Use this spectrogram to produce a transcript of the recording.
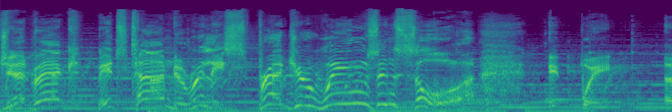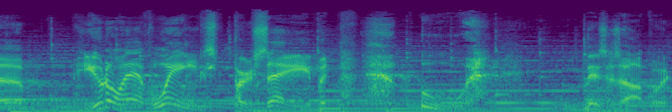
Jetvac, it's time to really spread your wings and soar. Eh, wait, uh, you don't have wings per se, but ooh, this is awkward.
